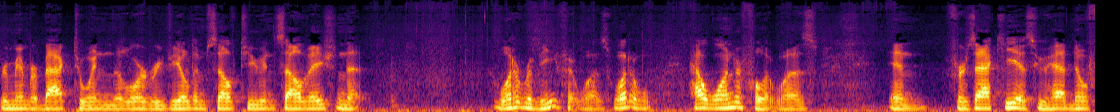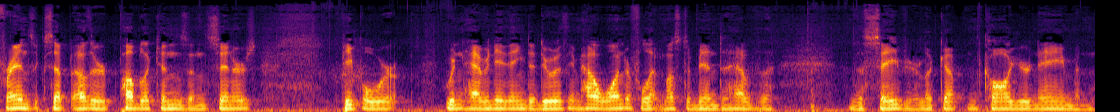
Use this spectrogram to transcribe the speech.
remember back to when the Lord revealed himself to you in salvation that what a relief it was. What a how wonderful it was. And for Zacchaeus who had no friends except other publicans and sinners, people were wouldn't have anything to do with him. How wonderful it must have been to have the the Savior look up and call your name and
